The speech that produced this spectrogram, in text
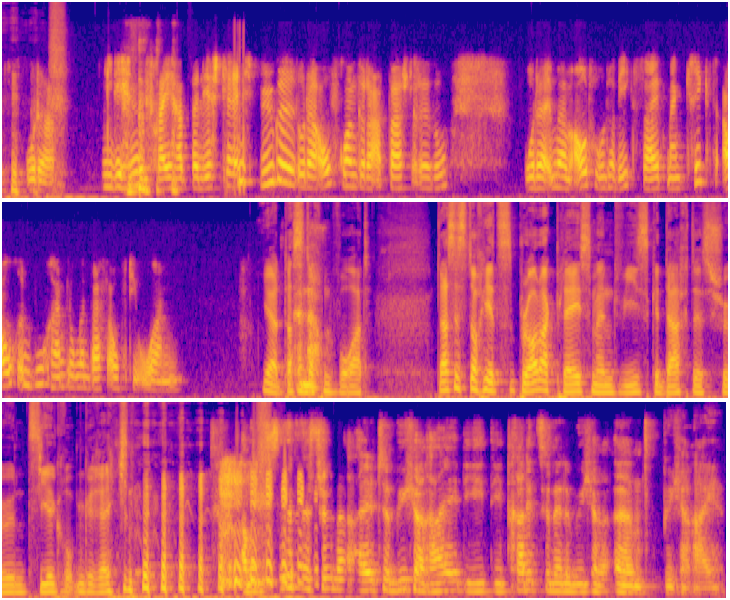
oder nie die Hände frei habt, weil ihr ständig bügelt oder aufräumt oder abwascht oder so oder immer im Auto unterwegs seid. Man kriegt auch in Buchhandlungen was auf die Ohren. Ja, das genau. ist doch ein Wort. Das ist doch jetzt Product Placement, wie es gedacht ist, schön zielgruppengerecht. Aber es ist eine schöne alte Bücherei, die, die traditionelle Bücher, ähm, Bücherei,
